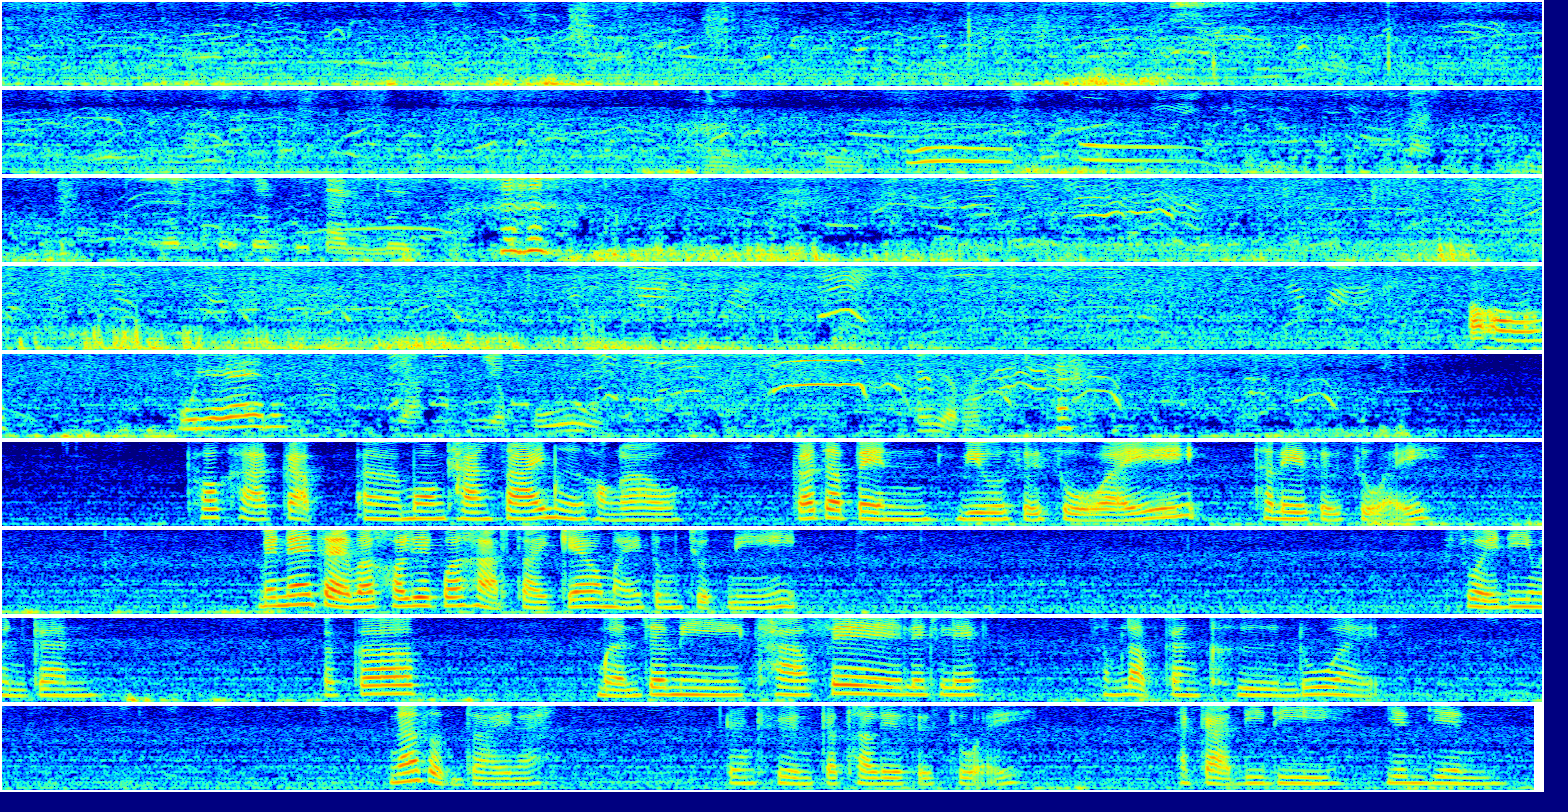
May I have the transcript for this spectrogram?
อะไรปู ปูปู โดนปูตายหมดเลยโอ้โอปูเยอะแยะเลยอยากเหยียบปูให้เหยียบไหมพอขากลับออมองทางซ้ายมือของเรา ก็จะเป็นวิวสวยๆ ทะเลสวยๆ ไม่แน่ใจว่าเขาเรียกว่าหาดทรายแก้วไหมตรงจุดนี้ สวยดีเหมือนกัน แล้วก็เหมือนจะมีคาเฟ่เล็กๆสำหรับกลางคืนด้วย น่าสนใจนะ กลางคืนกับทะเลสวยๆ อากาศดีๆ เย็นๆ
